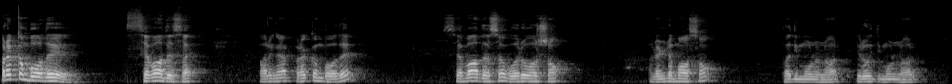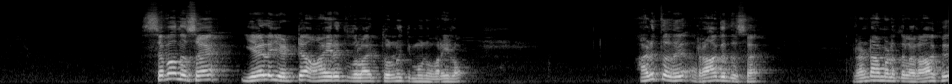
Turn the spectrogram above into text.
பிறக்கும்போது செவ்வாதசை. பாருங்கள் பிறக்கும்போது செவ்வாதசை ஒரு வருஷம் ரெண்டு மாதம் பதிமூணு நாள் இருபத்தி மூணு நாள். செவ்வாதசை ஏழு எட்டு ஆயிரத்தி தொள்ளாயிரத்தி தொண்ணூற்றி மூணு வரையிலும். அடுத்தது ராகு திசை ரெண்டாம் இடத்துல ராகு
